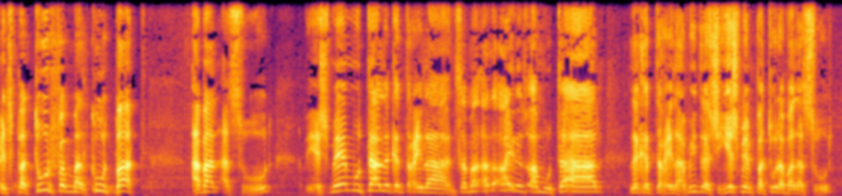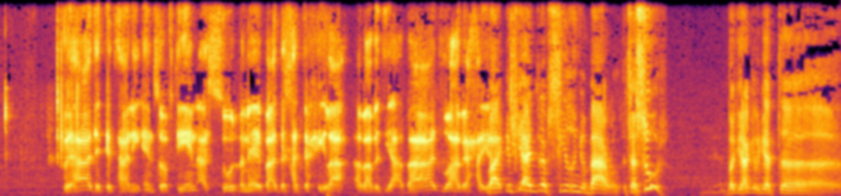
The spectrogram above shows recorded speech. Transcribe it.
it's patur from malkut, but abal asur. ויש מהם מותר לכתחילה, and some other items are מותר לכתחילה. read רש"י, יש מהם פטור אבל אסור. והדקתני אין זופטין אסור ומאבד לכתחילה, אבל בדיעבד לא הווה חייב. Right, if you ended up sealing a barrel, it's asur. But you're not going to get, uh,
